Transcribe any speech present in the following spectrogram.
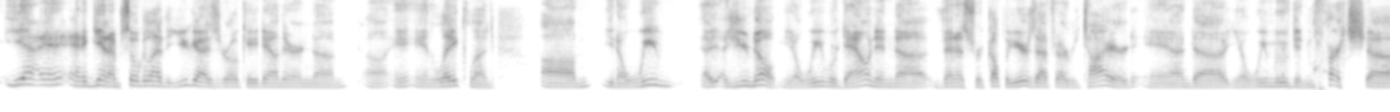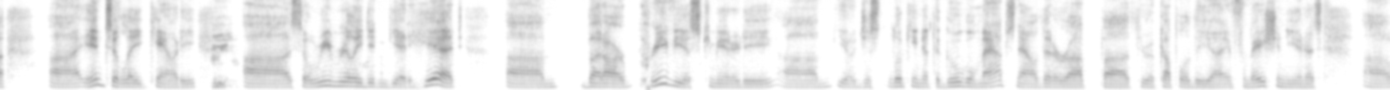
Yeah, and, and again, I'm so glad that you guys are okay down there in um, uh, in, in, Lakeland. Um, you know, we, as you know, you know, we were down in uh, Venice for a couple years after I retired, and uh, you know, we moved in March uh, uh, into Lake County, hmm. uh, so we really didn't get hit. Um, but our previous community, um, you know, just looking at the Google Maps now that are up uh, through a couple of the uh, information units, uh,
